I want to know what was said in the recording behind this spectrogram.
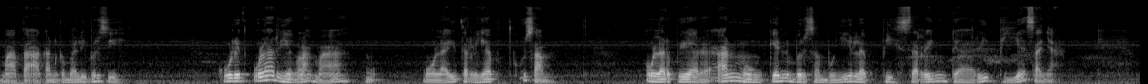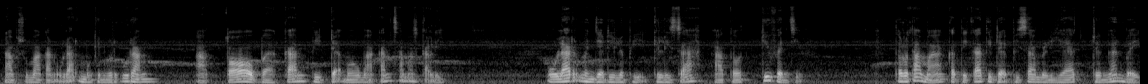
mata akan kembali bersih. Kulit ular yang lama mulai terlihat kusam. Ular piaraan mungkin bersembunyi lebih sering dari biasanya. Nafsu makan ular mungkin berkurang atau bahkan tidak mau makan sama sekali. Ular menjadi lebih gelisah atau defensif terutama ketika tidak bisa melihat dengan baik.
